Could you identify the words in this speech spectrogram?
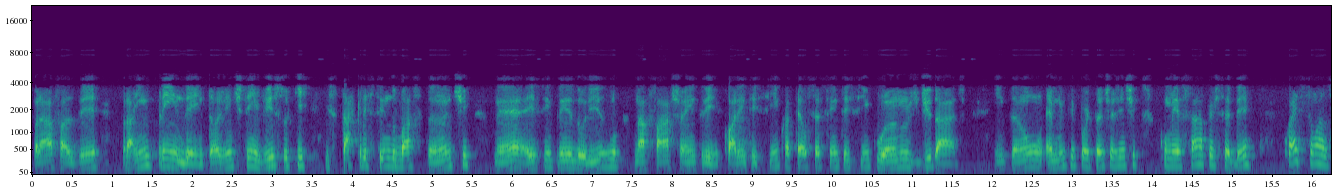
para fazer, para empreender. Então a gente tem visto que está crescendo bastante né, esse empreendedorismo na faixa entre 45 até os 65 anos de idade. Então é muito importante a gente começar a perceber quais são as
